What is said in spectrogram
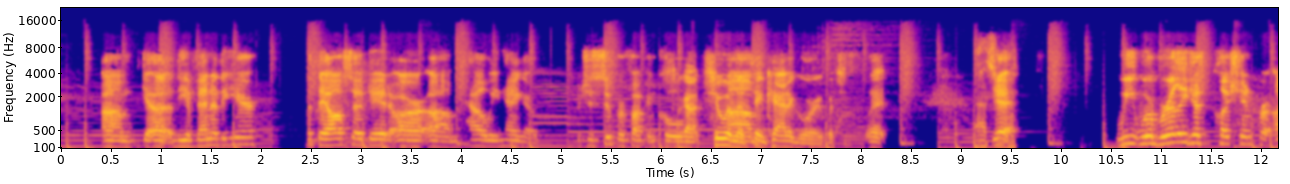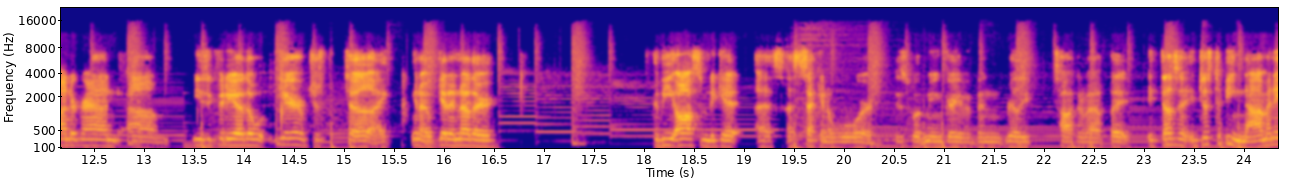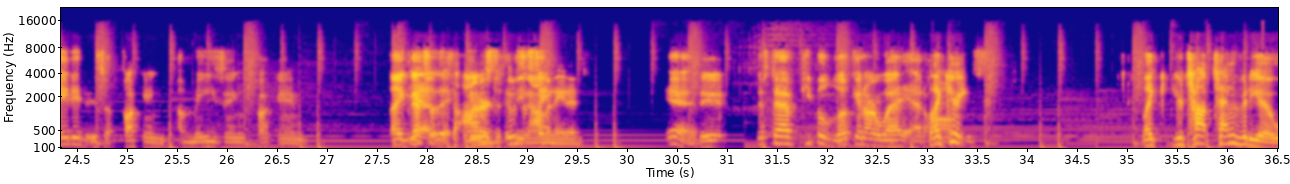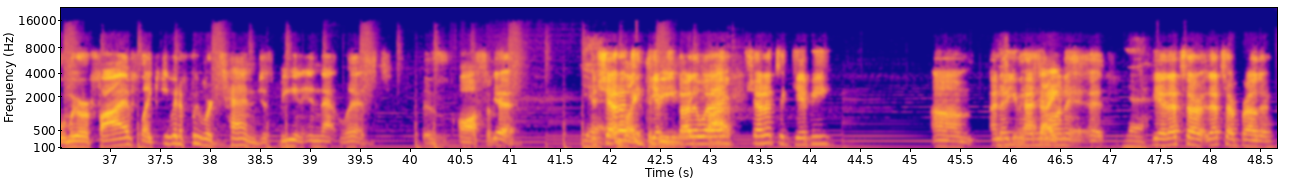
um, uh, the event of the year, but they also did our um, Halloween Hangover, which is super fucking cool. We got two in the Um, same category, which is lit. That's Yeah. awesome. we we're really just pushing for underground um, music video of the year, just to like you know get another. It'd be awesome to get a, a second award, is what me and Grave have been really talking about. But it doesn't. Just to be nominated is a fucking amazing fucking. Like that's yeah, what it's an honor was- just it to be the same- nominated. Yeah, dude. Just to have people looking our way at Like all. you're- Like your top ten video when we were five, like even if we were ten, just being in that list is awesome. yeah. Yeah. And shout out like to to Gibby, by like, the way. five. Shout out to Gibby. Um, I know He's you had him on it. Uh, yeah. yeah, that's our that's our brother.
